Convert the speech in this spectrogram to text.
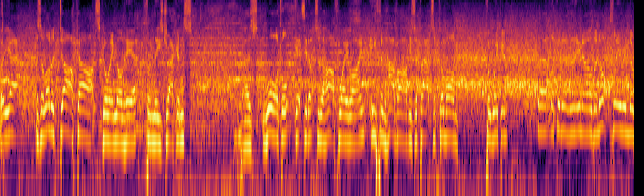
But yeah, there's a lot of dark arts going on here from these Dragons. As Wardle gets it up to the halfway line, Ethan Havard is about to come on for Wigan. Uh, look at them, you know, they're not clearing the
